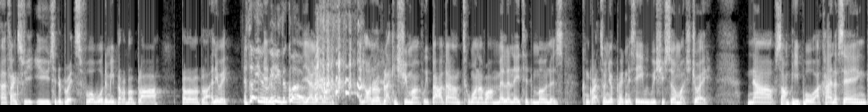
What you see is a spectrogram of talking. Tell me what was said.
uh, thanks for you to the Brits for awarding me. Blah blah blah blah blah blah blah. Anyway, I thought you were in- reading the quote. yeah, I got it wrong. In honor of Black History Month, we bow down to one of our melanated mourners. Congrats on your pregnancy. We wish you so much joy. Now, some people are kind of saying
